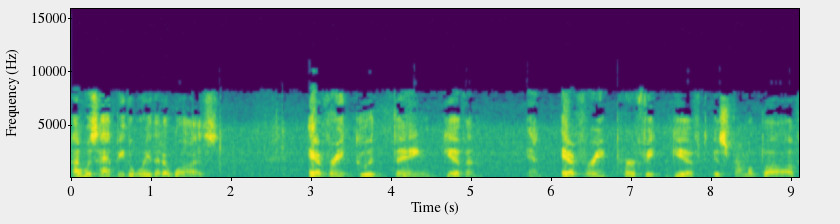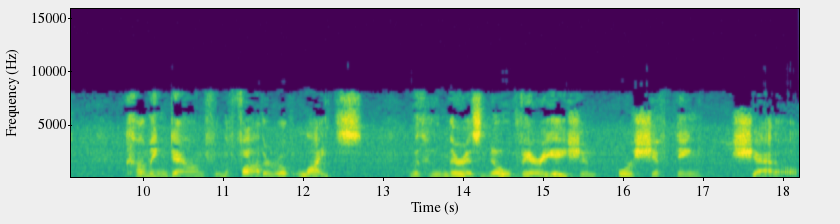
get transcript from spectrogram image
I was happy the way that it was. Every good thing given and every perfect gift is from above, coming down from the Father of lights, with whom there is no variation or shifting shadow.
